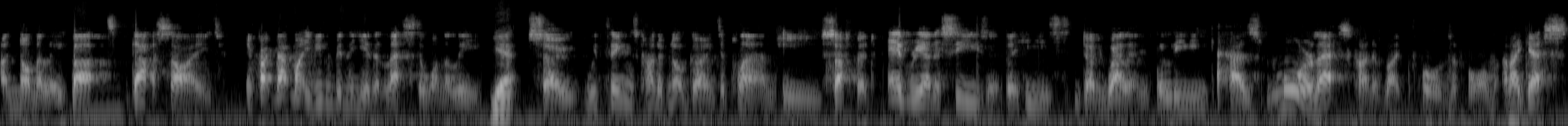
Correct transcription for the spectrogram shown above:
anomaly, but that aside, in fact, that might have even been the year that Leicester won the league. Yeah. So, with things kind of not going to plan, he suffered. Every other season that he's done well in, the league has more or less kind of like fallen to form. And I guess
